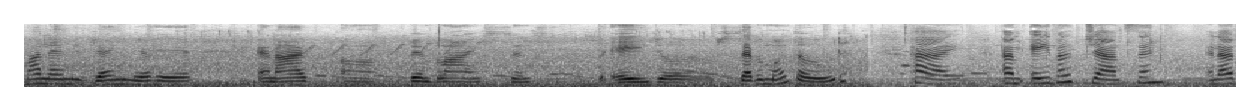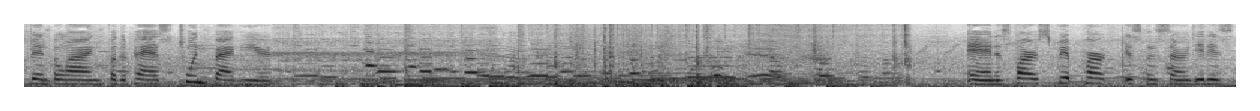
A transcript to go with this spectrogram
my name is Jamie Muirhead, and I've uh, been blind since the age of seven months old. Hi, I'm Ava Johnson, and I've been blind for the past 25 years. And as far as Scripps Park is concerned, it is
